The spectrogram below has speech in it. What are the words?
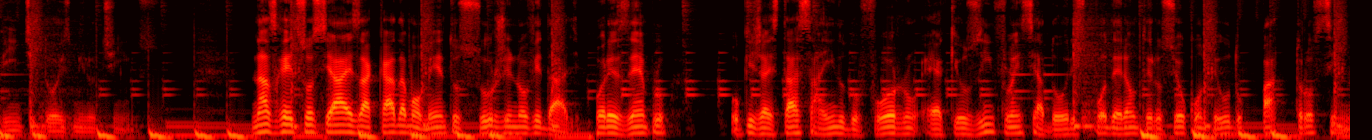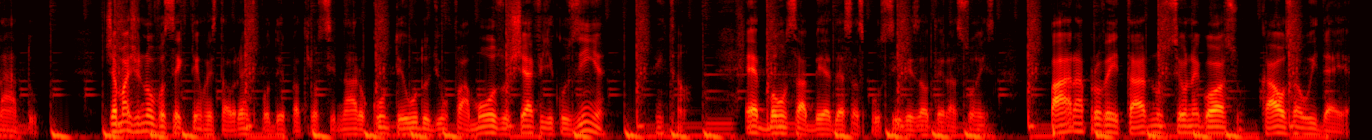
22 minutinhos. Nas redes sociais, a cada momento surge novidade. Por exemplo, o que já está saindo do forno é que os influenciadores poderão ter o seu conteúdo patrocinado. Já imaginou você que tem um restaurante poder patrocinar o conteúdo de um famoso chefe de cozinha? Então, é bom saber dessas possíveis alterações para aproveitar no seu negócio, causa ou ideia.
